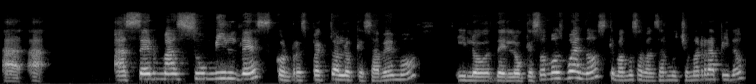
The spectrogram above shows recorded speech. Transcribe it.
a, a, ser más humildes con respecto a lo que sabemos y lo, de lo que somos buenos, que vamos a avanzar mucho más rápido,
